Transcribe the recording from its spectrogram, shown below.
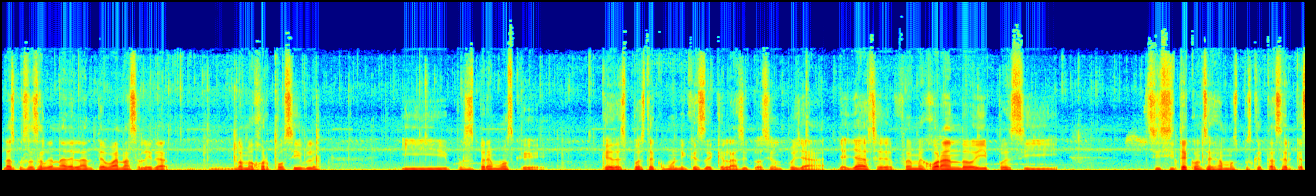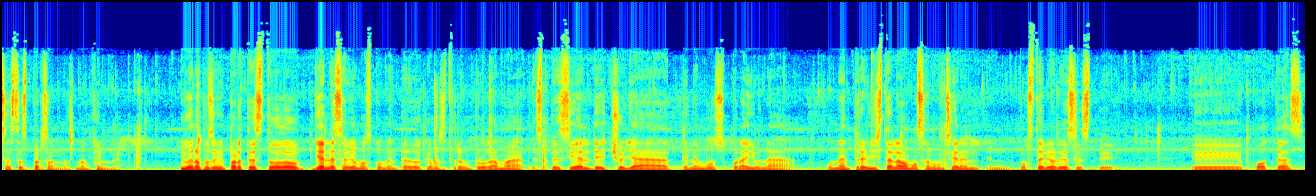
las cosas salgan adelante, van a salir lo mejor posible. Y pues esperemos que, que después te comuniques de que la situación pues ya, ya, ya se fue mejorando y pues sí sí, sí te aconsejamos pues que te acerques a estas personas, ¿no? En general. Y bueno, pues de mi parte es todo. Ya les habíamos comentado que vamos a traer un programa especial. De hecho, ya tenemos por ahí una, una entrevista. La vamos a anunciar en, posteriores este, eh, podcasts.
